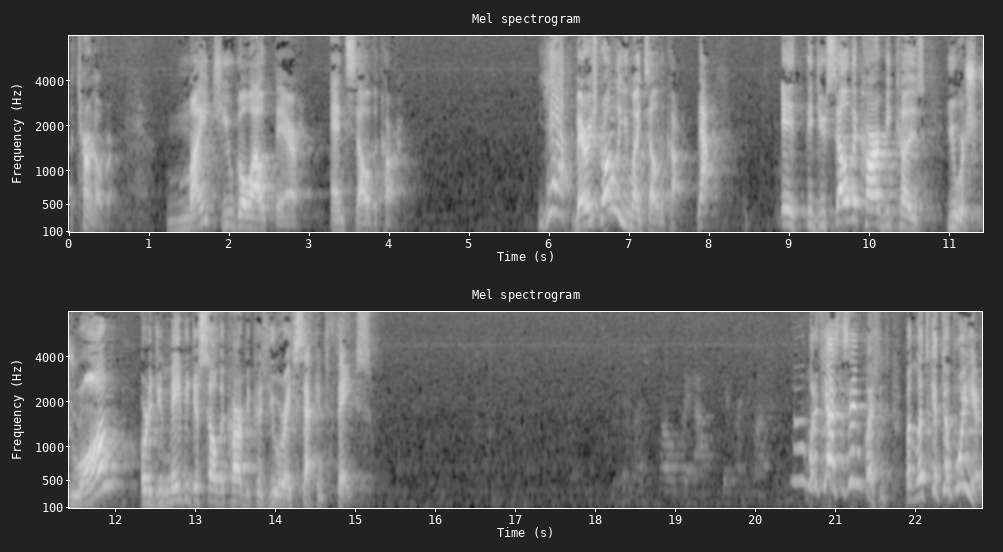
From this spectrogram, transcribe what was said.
a turnover. Might you go out there and sell the car? Yeah, very strongly you might sell the car. Now, is, did you sell the car because you were strong, or did you maybe just sell the car because you were a second face? Because I should probably ask different questions. Uh, What if you ask the same questions? But let's get to a point here.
